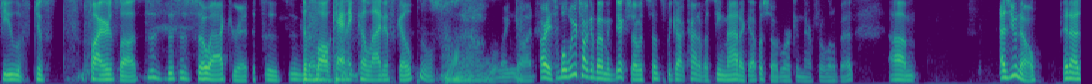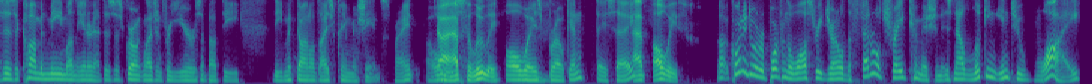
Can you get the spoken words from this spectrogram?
view of just fire sauce. This is this is so accurate. It's, a, it's The volcanic kaleidoscope. Oh my god! All right, so well, we were talking about McDick, so it's, since we got kind of a thematic episode working there for a little bit, um, as you know, and as is a common meme on the internet, there's this growing legend for years about the the McDonald's ice cream machines, right? Always, Yeah, absolutely. Always broken, they say. Ab- always. Uh, According to a report from the Wall Street Journal, the Federal Trade Commission is now looking into why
